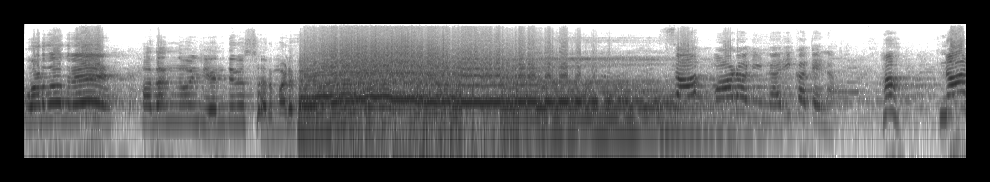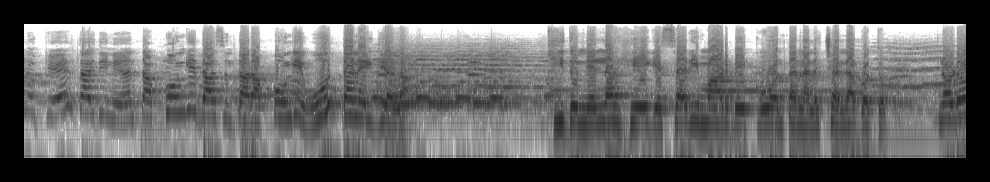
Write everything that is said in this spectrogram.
ಹೊಡೆದೋದ್ರೆ ಅದನ್ನು ಎಂದಿಗೂ ಸರ್ ಮಾಡಬೇಕು ಸಾಕ್ ಮಾಡೋ ನಿನ್ನ ಹರಿಕತೆನ ಹ, ನಾನು ಕೇಳ್ತಾ ಇದ್ದೀನಿ ಅಂತ ಪೊಂಗಿ ದಾಸನ್ ತರ ಪೊಂಗಿ ಊದ್ತಾನೆ ಇದೆಯಲ್ಲ. ಇದನ್ನೆಲ್ಲ ಹೇಗೆ ಸರಿ ಮಾಡಬೇಕು ಅಂತ ನನಗೆ ಚೆನ್ನಾಗ್ ಗೊತ್ತು. ನೋಡು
